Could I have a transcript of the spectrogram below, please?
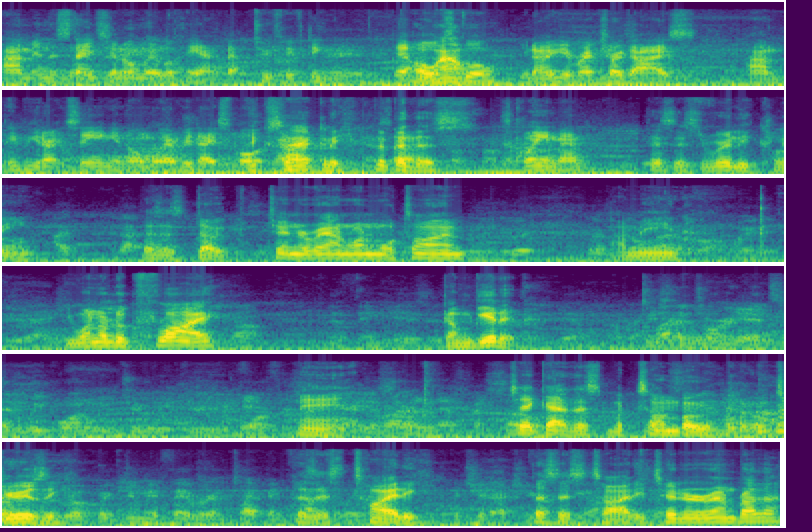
Um, in the states, you're normally looking at about 250. They're Oh, old wow. school. You know, your retro guys. Um, people you don't see in your normal everyday sports. Exactly. Look So, at this. It's clean, man. This is really clean. This is dope. Turn around one more time. I mean, you want to look fly? Come get it, man. Check out this Mutombo jersey. This is tidy. This is tidy. Turn it around, brother.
